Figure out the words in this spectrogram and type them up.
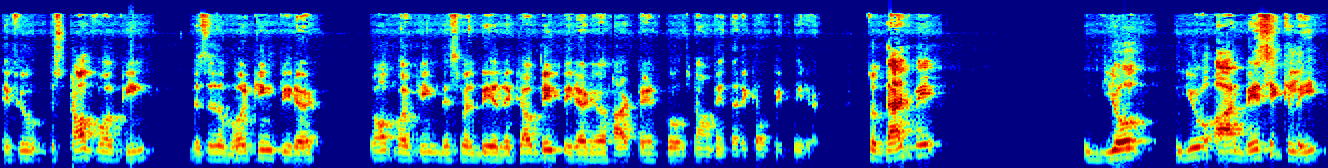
if you stop working, this is a working period, stop working, this will be a recovery period, your heart rate goes down in the recovery period. So that way, you, you are basically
